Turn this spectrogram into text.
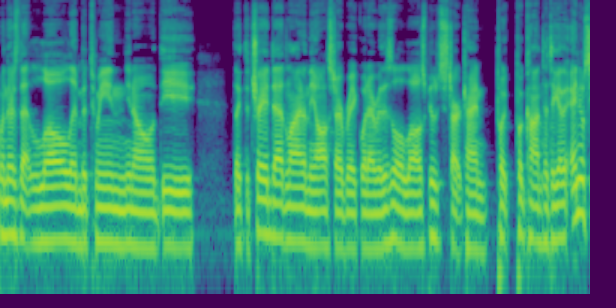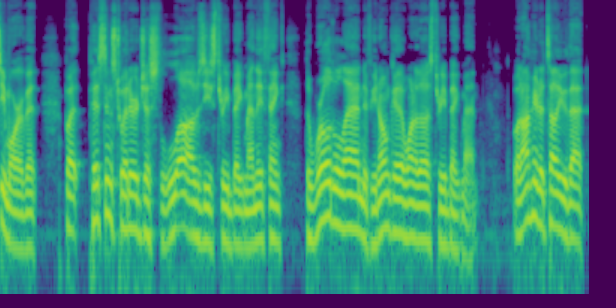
when there's that lull in between, you know, the, like the trade deadline and the All Star break, whatever. There's a little lulls. People just start trying to put put content together, and you'll see more of it. But Pistons Twitter just loves these three big men. They think the world will end if you don't get one of those three big men. But I'm here to tell you that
